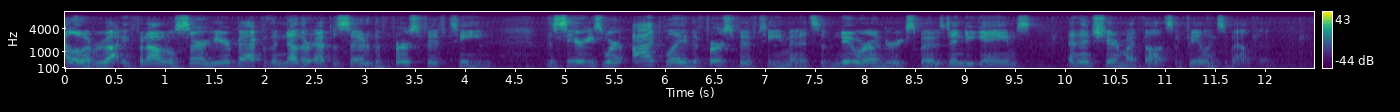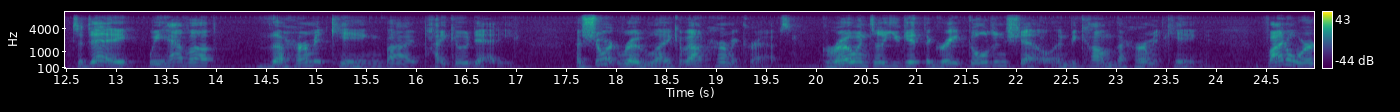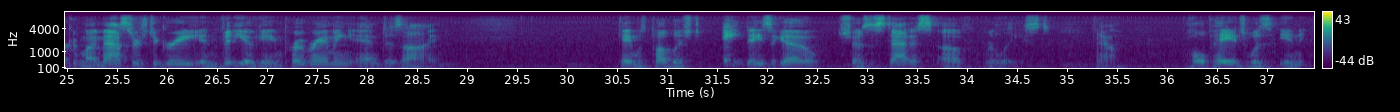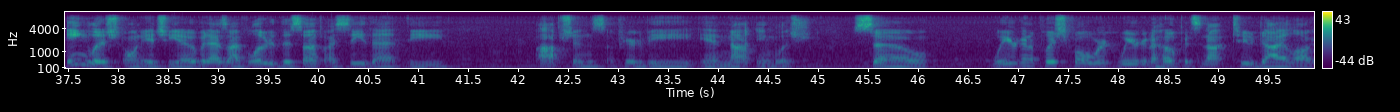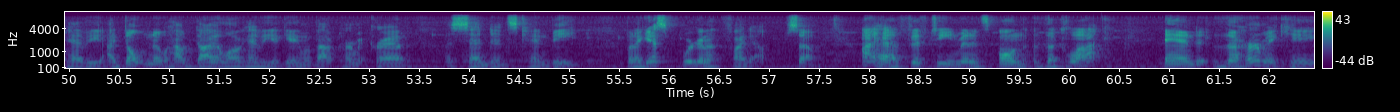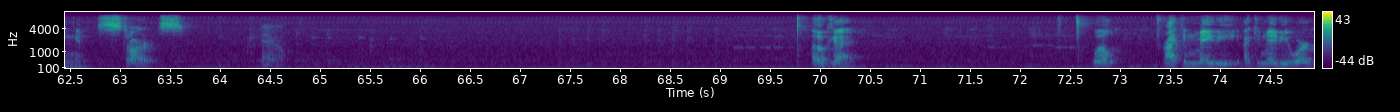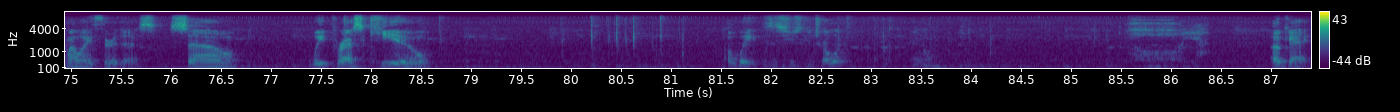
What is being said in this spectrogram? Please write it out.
Hello, everybody. Phenomenal Sir here, back with another episode of the First 15, the series where I play the first 15 minutes of new or underexposed indie games and then share my thoughts and feelings about them. Today, we have up The Hermit King by Pico Daddy, a short roguelike about hermit crabs. Grow until you get the great golden shell and become the Hermit King. Final work of my master's degree in video game programming and design. Game was published eight days ago. Shows the status of released. Now, the whole page was in English on itch.io, but as I've loaded this up, I see that the options appear to be in not English. So we are going to push forward. We are going to hope it's not too dialogue heavy. I don't know how dialogue heavy a game about Hermit Crab Ascendance can be, but I guess we're going to find out. So I have 15 minutes on the clock, and the Hermit King starts now. Okay. Well, I can maybe I can maybe work my way through this. So we press Q. Oh wait, does this use controller? Hang on. Oh yeah. Okay.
